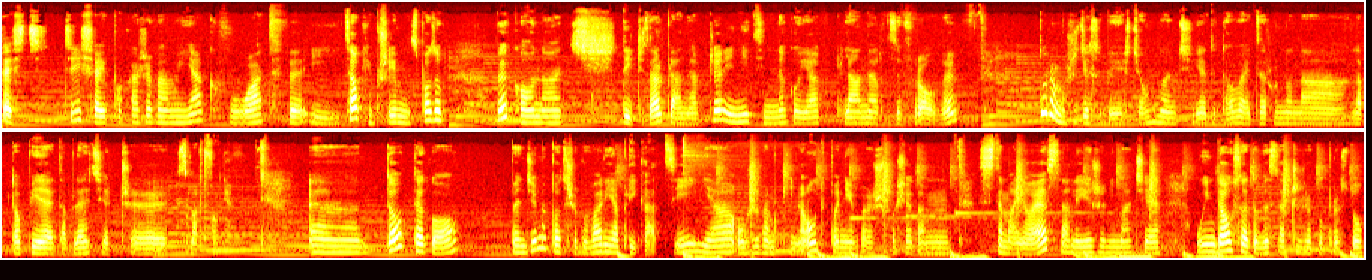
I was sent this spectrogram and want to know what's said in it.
Cześć! Dzisiaj pokażę Wam, jak w łatwy i całkiem przyjemny sposób wykonać Digital Planner, czyli nic innego jak planer cyfrowy, który możecie sobie ściągnąć i edytować zarówno na laptopie, tablecie czy smartfonie. E, do tego będziemy potrzebowali aplikacji. Ja używam Keynote, ponieważ posiadam system iOS, ale jeżeli macie Windowsa, to wystarczy, że po prostu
